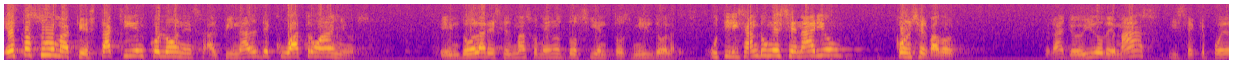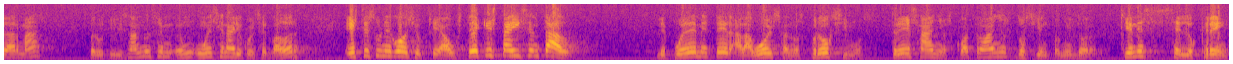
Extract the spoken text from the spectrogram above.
Esta suma que está aquí en colones al final de cuatro años, en dólares es más o menos 200 mil dólares, utilizando un escenario conservador. ¿verdad? Yo he oído de más y sé que puede dar más, pero utilizando un, escenario conservador, este es un negocio que a usted que está ahí sentado le puede meter a la bolsa en los próximos tres años, cuatro años, 200 mil dólares. ¿Quiénes se lo creen?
